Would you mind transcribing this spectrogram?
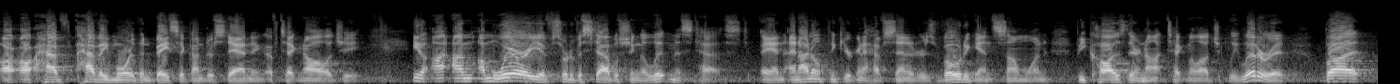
are, are, have, have a more than basic understanding of technology. You know, I, I'm, I'm wary of sort of establishing a litmus test, and, and I don't think you're going to have senators vote against someone because they're not technologically literate, but,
